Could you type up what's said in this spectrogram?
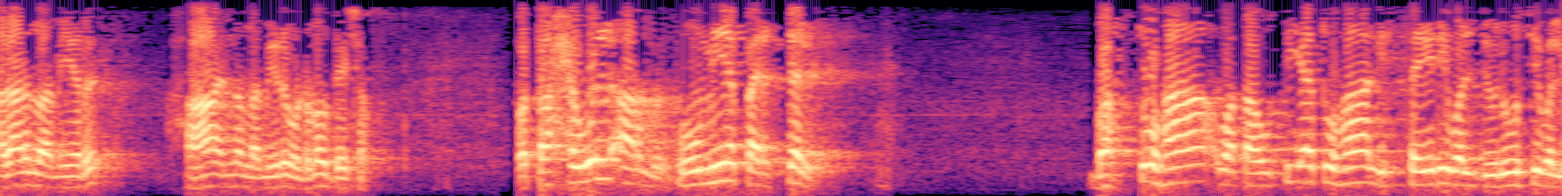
അതാണ് ലമീർ ഹ എന്ന ലമീർ കൊണ്ടുള്ള ഉദ്ദേശം. അപ്പൊ തഹവുൽ അർബ് ഭൂമിയെ പരത്തൽ. വസ്തുഹ വ ലിസ്സൈരി വൽ ജുലൂസി വൽ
